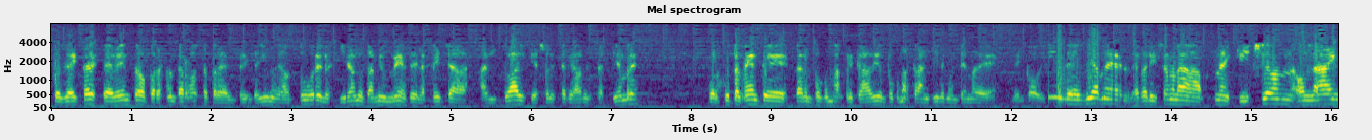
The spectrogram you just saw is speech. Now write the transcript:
proyectar este evento para Santa Rosa para el 31 de octubre, lo estiramos también un mes de la fecha habitual que suele ser ahora en septiembre por justamente estar un poco más precavido, un poco más tranquilo con el tema de, del COVID. El viernes realizamos una, inscripción online,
